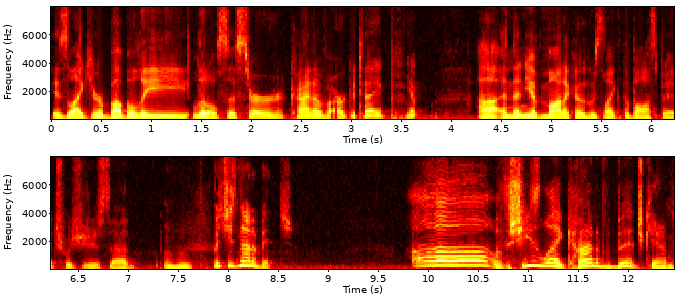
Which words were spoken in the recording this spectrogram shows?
is like your bubbly little sister kind of archetype. Yep. Uh, and then you have Monika, who's like the boss bitch, which you just said. hmm But she's not a bitch. Uh, she's like kind of a bitch, Kim.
